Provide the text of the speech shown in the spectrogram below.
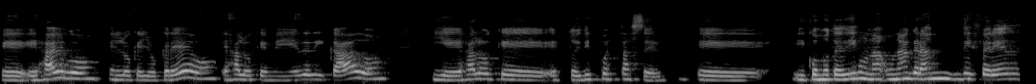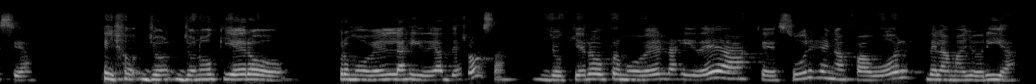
Eh, es algo en lo que yo creo, es a lo que me he dedicado y es a lo que estoy dispuesta a hacer. Eh, y como te digo, una, una gran diferencia, que yo, yo, yo no quiero promover las ideas de Rosa. Yo quiero promover las ideas que surgen a favor de la mayoría,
